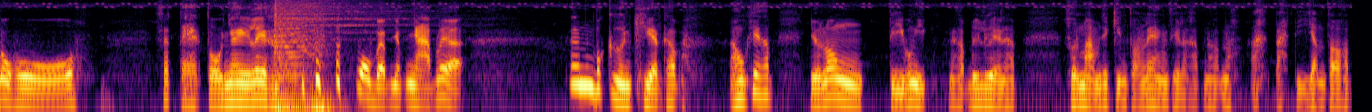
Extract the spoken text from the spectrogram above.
โอ้โหสแตกตัวใหญ่เลยครับโอ้แบบหยาบๆเลยอะนั่นมันบ่เกินเขียดครับ เอาโอเคครับ เดี๋ยวล่องตีบ้างอีกนะครับเรื่อยๆนะครับ ส่วนมากมันจะกินตอนแรกสิแหละครับนะครับเนาะ อะไปตียำต่อครับ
